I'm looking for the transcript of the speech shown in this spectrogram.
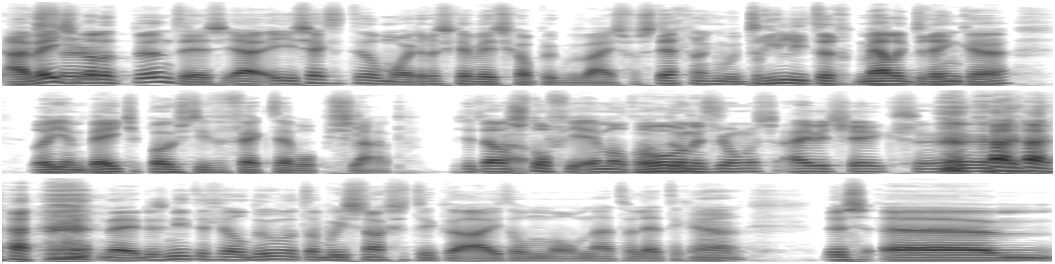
Ja, Is weet je wat het punt is? Ja, je zegt het heel mooi, er is geen wetenschappelijk bewijs van. Sterker nog, je moet drie liter melk drinken, wil je een beetje positief effect hebben op je slaap. Er zit wel een Nou, stofje in wat We wat doet. het jongens, eiwitshakes. nee, dus niet te veel doen, want dan moet je s'nachts natuurlijk wel uit om, om naar het toilet te gaan. Ja. Dus ehm,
